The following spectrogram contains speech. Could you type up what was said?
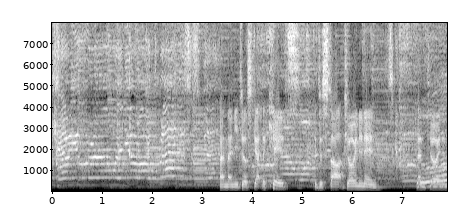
Carry you around when your arthritis is bad. And then you just get the kids to just start joining in and joining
